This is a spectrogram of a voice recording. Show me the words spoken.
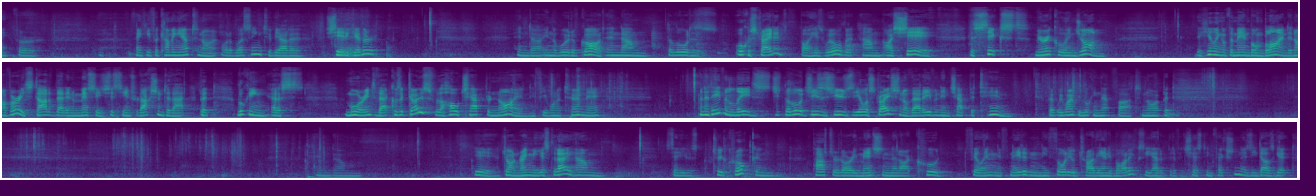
Thank for uh, thank you for coming out tonight. What a blessing to be able to share together and uh, in the Word of God. And um, the Lord has orchestrated by His will that um, I share the sixth miracle in John, the healing of the man born blind. And I've already started that in a message, just the introduction to that. But looking at us more into that, because it goes for the whole chapter nine, if you want to turn there. And it even leads, the Lord Jesus used the illustration of that even in chapter 10. But we won't be looking that far tonight. But and um, yeah, John rang me yesterday. Um, said he was too crook, and Pastor had already mentioned that I could fill in if needed, and he thought he would try the antibiotics. He had a bit of a chest infection, as he does get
